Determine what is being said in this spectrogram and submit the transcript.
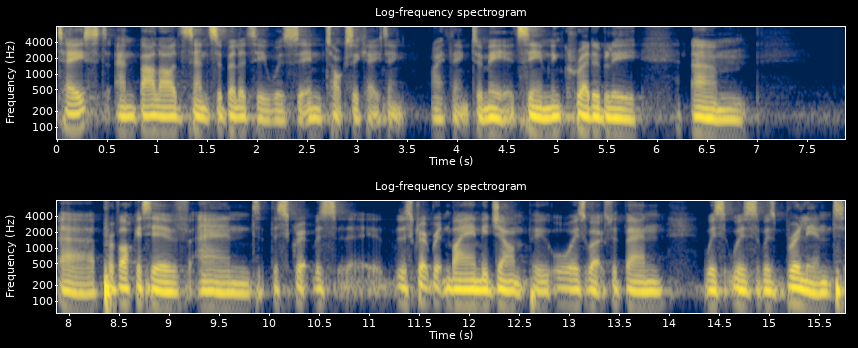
taste and Ballard's sensibility was intoxicating. I think to me, it seemed incredibly. Um, uh, provocative, and the script was uh, the script written by Amy Jump, who always works with Ben, was was was brilliant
